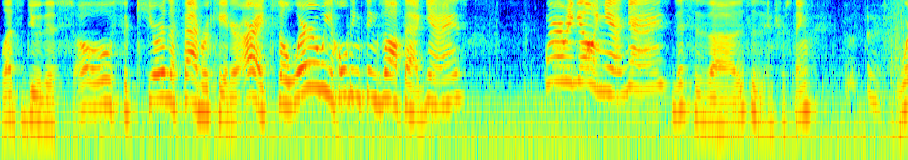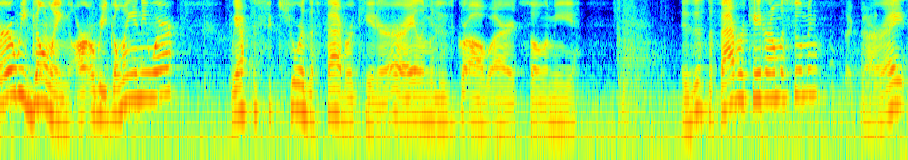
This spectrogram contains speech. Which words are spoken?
Let's do this. Oh, secure the fabricator. All right, so where are we holding things off at, guys? Where are we going here, guys? This is uh, this is interesting. Where are we going? Are, are we going anywhere? We have to secure the fabricator. All right, let me just grab. All right, so let me. Is this the fabricator? I'm assuming. All right,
